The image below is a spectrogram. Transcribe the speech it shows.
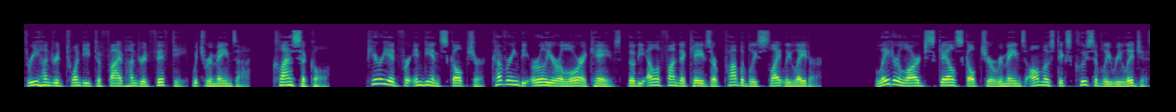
320–550 which remains a «classical» Period for Indian sculpture, covering the earlier Ellora caves, though the Elephanta caves are probably slightly later. Later large-scale sculpture remains almost exclusively religious,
